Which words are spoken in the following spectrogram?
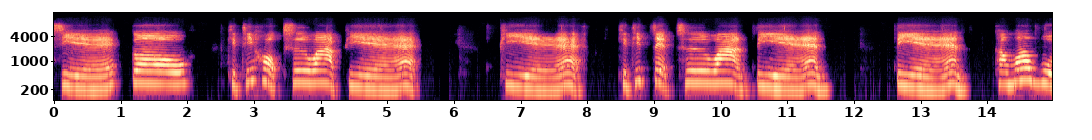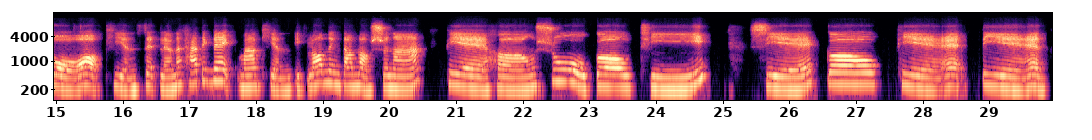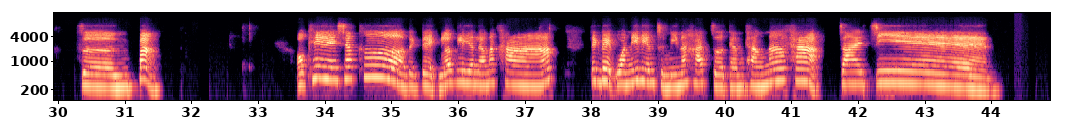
เสียเกขีดที่หกชื่อว่าเพียเพียขีดที่เจ็ดชื่อว่าเตียน เตียน คำว่าหวเขียนเสร็จแล้วนะคะเด็กๆ มาเขียนอีกรอบหนึ่งตามเหล่าชนะเพียหงชู่โกถีเสียโกเพียเตียนจนปังโอเคชักคือเด็กๆ เลิกเรียนแล้วนะคะ เด็กๆ วันนี้เรียนถึงนี้นะคะ เจอกันครั้งหน้าค่ะ ใจเจียน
